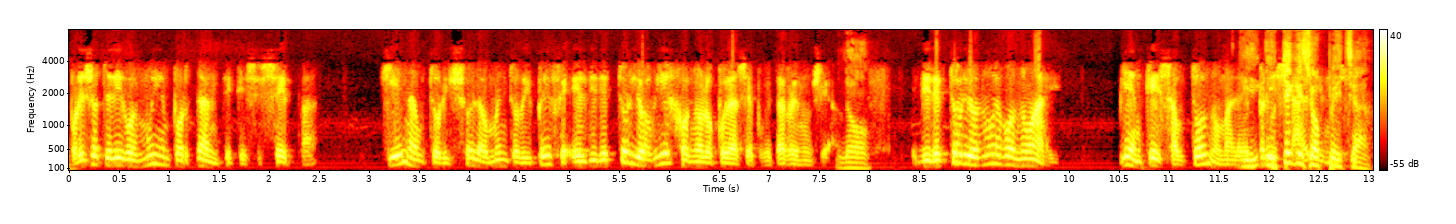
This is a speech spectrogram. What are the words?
Por eso te digo, es muy importante que se sepa quién autorizó el aumento de IPF. El directorio viejo no lo puede hacer porque está renunciado. No. El directorio nuevo no hay. Bien, ¿qué es autónoma la empresa? ¿Y usted qué sospecha?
